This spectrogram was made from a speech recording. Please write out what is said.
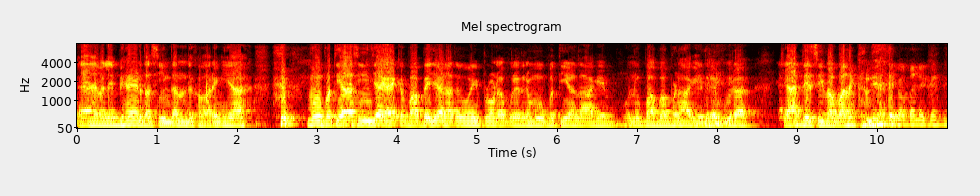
ਇਸ ਵੇਲੇ ਬਿਹਾਈਂਡ ਦਾ ਸੀਨ ਤੁਹਾਨੂੰ ਦਿਖਾ ਰਹੇ ਆ ਮੋਮਬੱਤੀਆਂ ਦਾ ਸੀਨ ਜਿਹਾ ਹੈਗਾ ਇੱਕ ਬਾਬੇ ਜਿਹਾ ਵਾਲਾ ਤੇ ਉਹ ਹੀ ਬਣਾਉਣਾ ਪੂਰੇ ਤਰ੍ਹਾਂ ਮੋਮਬੱਤੀਆਂ ਲਾ ਕੇ ਉਹਨੂੰ ਬਾਬਾ ਬਣਾ ਕੇ ਇਧਰ ਪੂਰਾ। ਕਿਆ ਦੇਸੀ ਬਾਬਾ ਲੱਗਣ ਦਿਆ। ਬਾਬਾ ਲੱਗਣ ਦੇ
